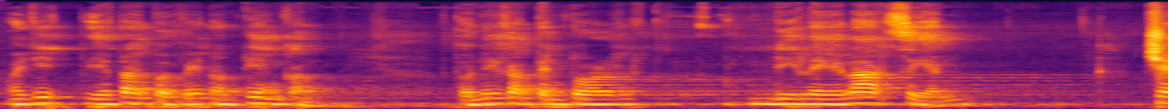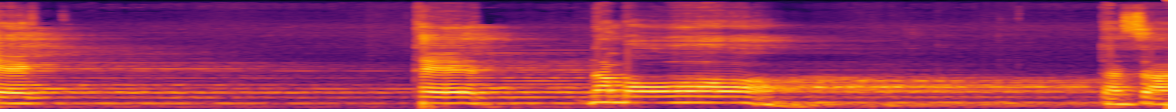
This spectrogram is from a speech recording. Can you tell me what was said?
ไว้ที่เปียใต้เปิดไว้ตอนเที่ยงก่อน ตัวนี้ก็เป็นตัวดีเลย์ลากเสียง เช็คเทสนโมตัสสะ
